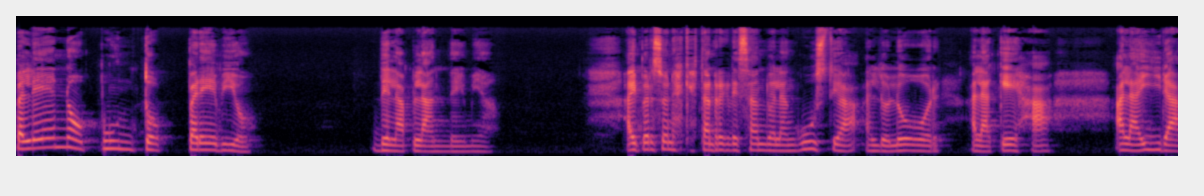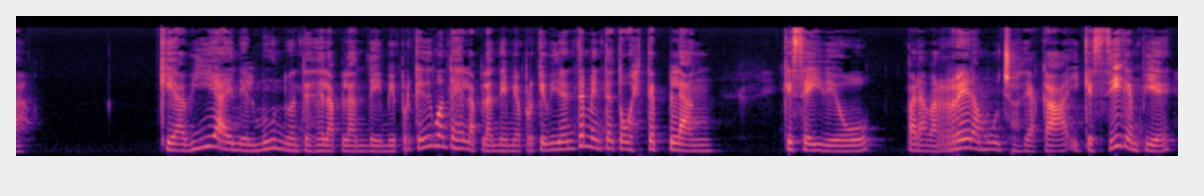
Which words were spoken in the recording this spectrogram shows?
pleno punto previo de la pandemia. Hay personas que están regresando a la angustia, al dolor, a la queja, a la ira, que había en el mundo antes de la pandemia. ¿Por qué digo antes de la pandemia? Porque evidentemente todo este plan que se ideó para barrer a muchos de acá y que sigue en pie,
